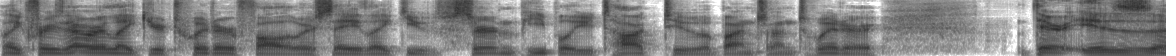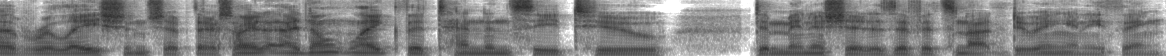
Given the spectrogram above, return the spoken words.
like for example, like your Twitter followers say, like you certain people you talk to a bunch on Twitter. There is a relationship there. So I, I don't like the tendency to diminish it as if it's not doing anything.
